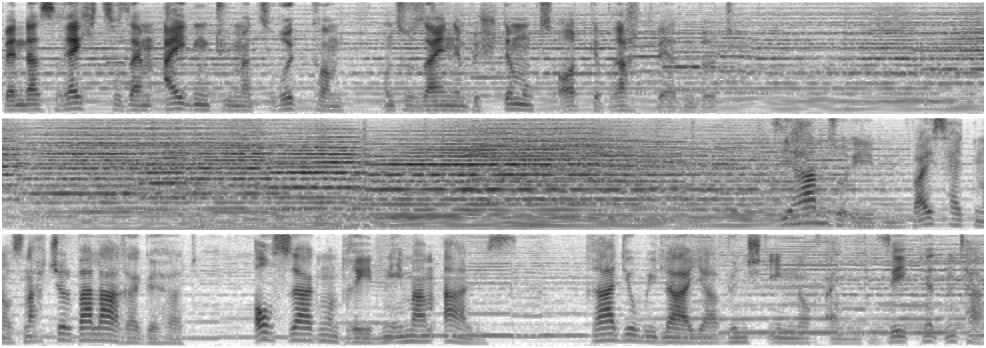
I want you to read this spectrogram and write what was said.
wenn das Recht zu seinem Eigentümer zurückkommt und zu seinem Bestimmungsort gebracht werden wird. Haben soeben Weisheiten aus Nahjul Balara gehört, Aussagen und Reden Imam Alis. Radio Wilaya wünscht Ihnen noch einen gesegneten Tag.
